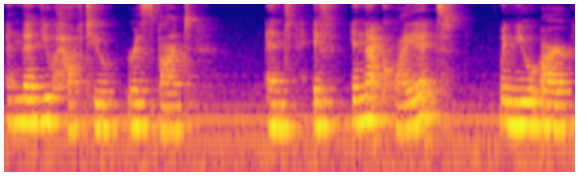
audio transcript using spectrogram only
and then you have to respond. And if in that quiet, when you are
